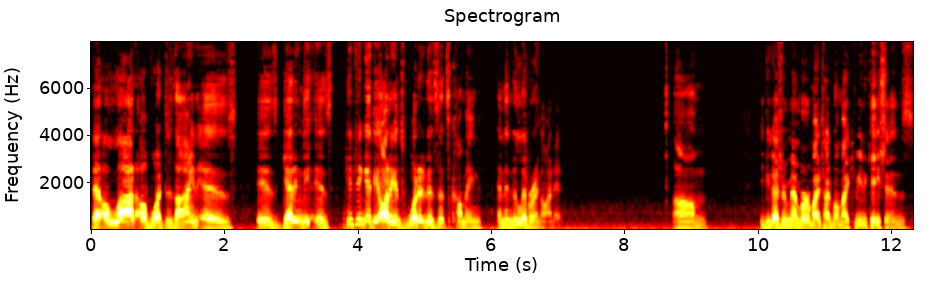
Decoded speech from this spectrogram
That a lot of what design is is getting the is hinting at the audience what it is that's coming and then delivering on it. Um, if you guys remember my talking about my communications,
